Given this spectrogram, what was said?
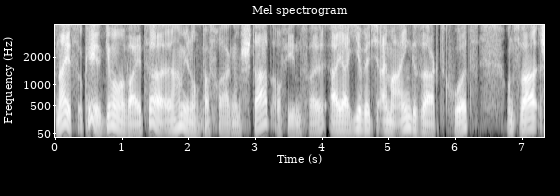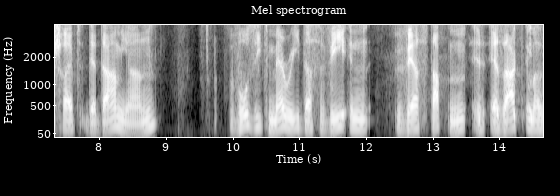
Nice, okay, gehen wir mal weiter. Äh, haben wir noch ein paar Fragen am Start auf jeden Fall. Ah ja, hier werde ich einmal eingesagt kurz. Und zwar schreibt der Damian, wo sieht Mary das W in Verstappen? Er er sagt immer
